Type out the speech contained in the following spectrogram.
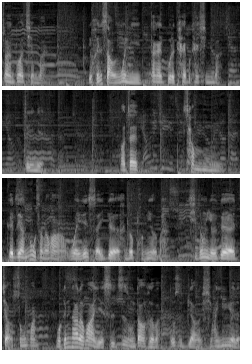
赚了多少钱吧，有很少人问你大概过得开不开心吧，这一年。啊，在唱歌这条路上的话，我也认识了一个很多朋友吧，其中有一个叫松欢，我跟他的话也是志同道合吧，都是比较喜欢音乐的，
